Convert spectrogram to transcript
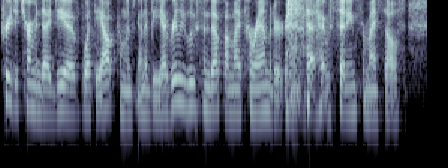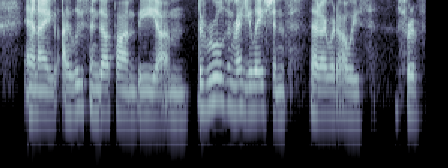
predetermined idea of what the outcome was going to be. I really loosened up on my parameters that I was setting for myself and I, I loosened up on the um, the rules and regulations that I would always sort of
